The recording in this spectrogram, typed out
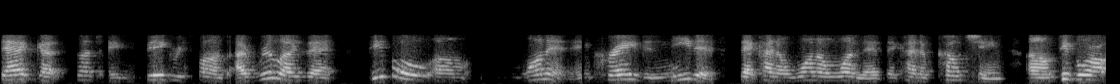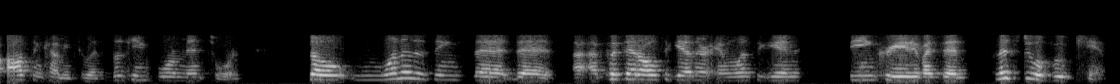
that got such a big response. I realized that people um, wanted and craved and needed that kind of one-on-one, that that kind of coaching. Um, people are often coming to us looking for mentors. So one of the things that that I put that all together, and once again, being creative, I said, let's do a boot camp.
